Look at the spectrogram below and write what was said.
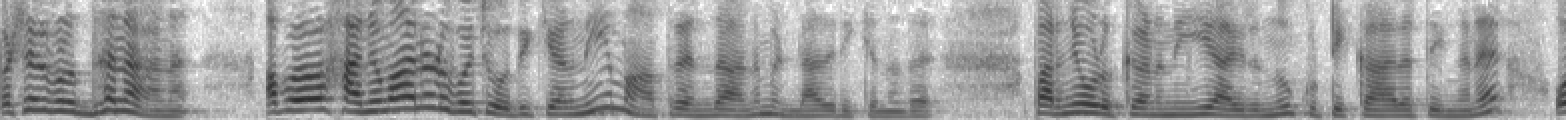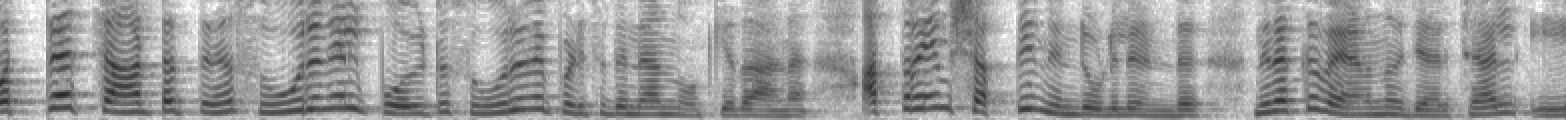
പക്ഷെ ഒരു വൃദ്ധനാണ്. അപ്പോൾ ഹനുമാനോട് പോയി ചോദിക്കുകയാണ് നീ മാത്രം എന്താണ് മിണ്ടാതിരിക്കുന്നത്? പറഞ്ഞു കൊടുക്കുകയാണ് നീയായിരുന്നു കുട്ടിക്കാലത്ത് ഇങ്ങനെ ഒറ്റ ചാട്ടത്തിന് സൂര്യനിൽ പോയിട്ട് സൂര്യനെ പിടിച്ച് തിന്നാൻ നോക്കിയതാണ്. അത്രയും ശക്തി നിന്റെ ഉള്ളിലുണ്ട്. നിനക്ക് വേണമെന്ന് വിചാരിച്ചാൽ ഈ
